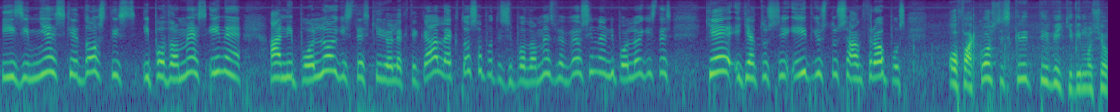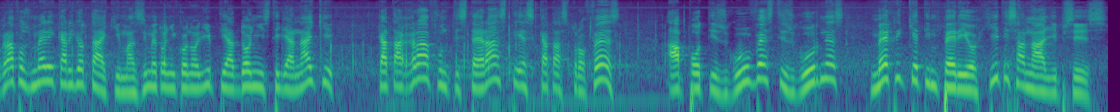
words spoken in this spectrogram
Οι ζημιές και εδώ στις υποδομές είναι ανυπολόγιστες κυριολεκτικά, αλλά εκτός από τις υποδομές βεβαίως είναι ανυπολόγιστες και για τους ίδιους τους ανθρώπους. Ο φακός της Κρήτη TV και η δημοσιογράφος Μέρη Καριωτάκη μαζί με τον εικονολήπτη Αντώνη Στυλιανάκη καταγράφουν τις τεράστιες καταστροφές από τις γούβες, τις γούρνες μέχρι και την περιοχή της ανάληψης.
